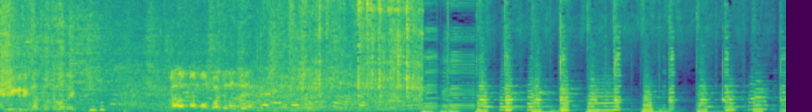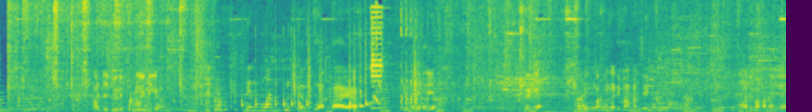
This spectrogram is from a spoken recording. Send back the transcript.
Anjing ya. Nggak mau mau aja kan dia? Iya, bisa mau. Raja Juli perlu ini gak? Biar muat. Biar kuat pak ya. Beliin aja kali ya? Beliin nggak? Tapi Oh, pasti nggak dimakan sih. Lagi gitu. Nggak dimakan aja.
